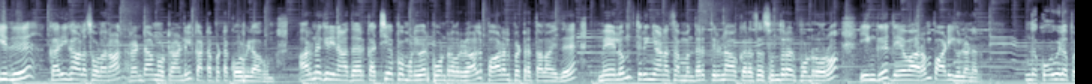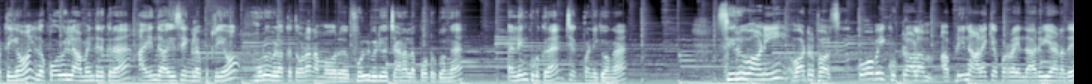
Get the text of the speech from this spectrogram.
இது கரிகால சோழனால் ரெண்டாம் நூற்றாண்டில் கட்டப்பட்ட கோவிலாகும். அருணகிரிநாதர் கச்சியப்ப முனிவர் போன்றவர்களால் பாடல் பெற்ற தலம் இது. மேலும் திருஞான சம்பந்தர் திருநாவுக்கரசர் சுந்தரர் போன்றோரும் இங்கு தேவாரம் பாடியுள்ளனர். இந்த கோவிலை பற்றியும் இந்த கோவிலில் அமைந்திருக்கிற ஐந்து அதிசயங்களை பற்றியும் முழு விளக்கத்தோட நம்ம ஒரு ஃபுல் வீடியோ சேனலில் போட்டிருக்கோங்க. லிங்க் கொடுக்குறேன் செக் பண்ணிக்கோங்க. சிறுவாணி வாட்டர் ஃபால்ஸ் கோவை குற்றாலம் அப்படின்னு அழைக்கப்படுற இந்த அருவியானது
